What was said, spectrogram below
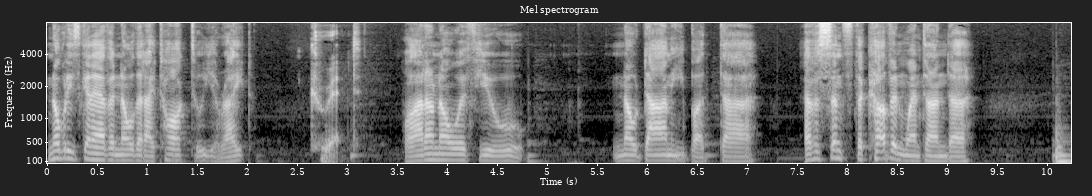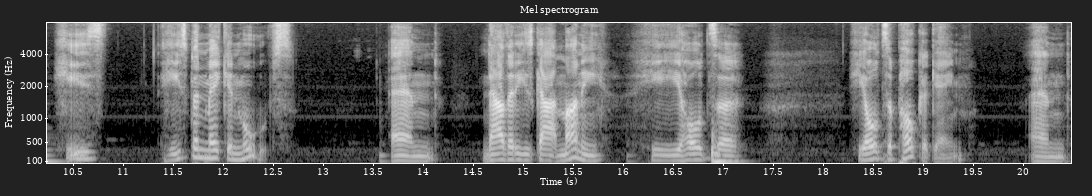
nobody's gonna ever know that I talked to you, right? Correct. Well, I don't know if you know Donnie, but uh, ever since the coven went under, he's he's been making moves, and now that he's got money, he holds a he holds a poker game, and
